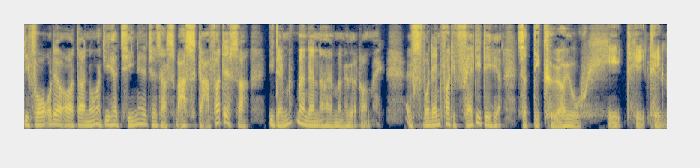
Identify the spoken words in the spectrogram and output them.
de får det, og der er nogle af de her teenager, der bare skaffer det sig. I Danmark blandt andet har man hørt om. Ikke? Altså, hvordan får de fat i det her? Så det kører jo helt, helt, helt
